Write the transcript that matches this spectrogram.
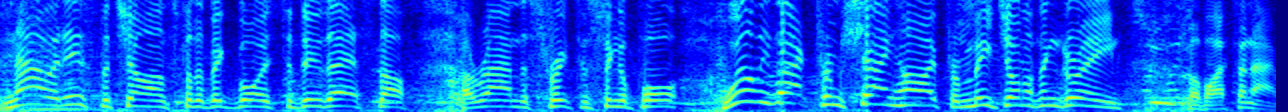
Now it is the chance for the big boys to do their stuff around the streets of Singapore. We'll be back from Shanghai from me, Jonathan Green. Bye-bye for now.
